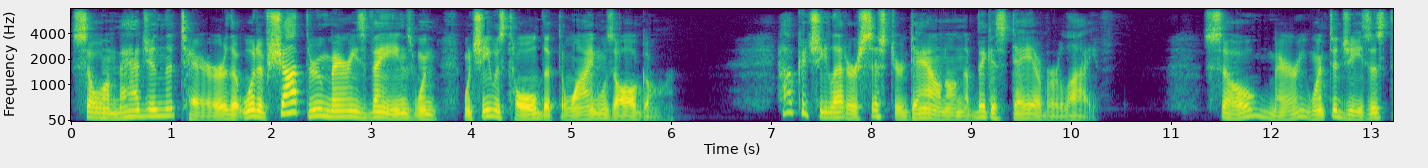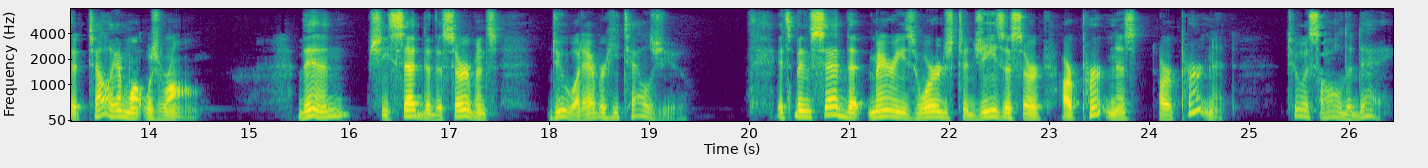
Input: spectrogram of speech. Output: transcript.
So imagine the terror that would have shot through Mary's veins when, when she was told that the wine was all gone. How could she let her sister down on the biggest day of her life? So Mary went to Jesus to tell him what was wrong. Then she said to the servants, Do whatever he tells you. It's been said that Mary's words to Jesus are, are, pertinent, are pertinent to us all today.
